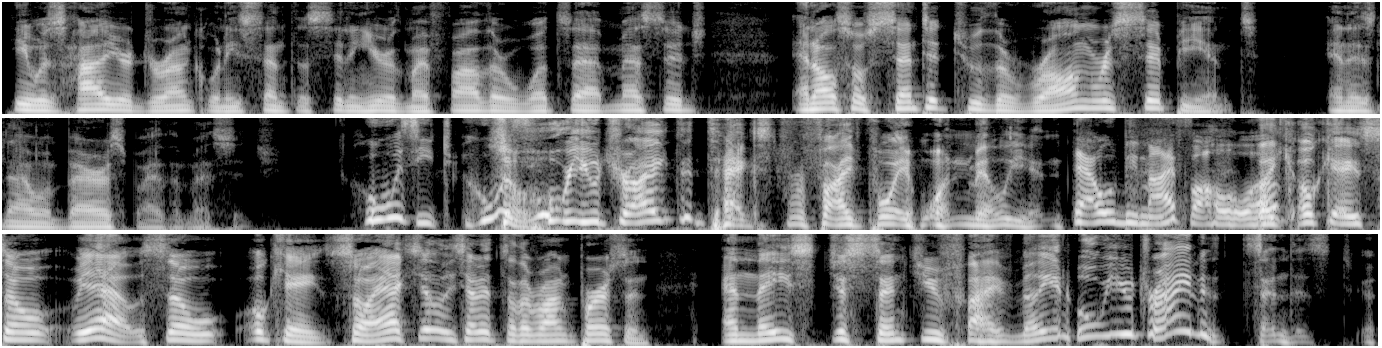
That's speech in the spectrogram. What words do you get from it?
he was high or drunk when he sent the sitting here with my father WhatsApp message and also sent it to the wrong recipient and is now embarrassed by the message. Who was he? Who was so who were you trying to text for 5.1 million? That would be my follow up. Like, okay, so yeah, so okay, so I accidentally sent it to the wrong person and they just sent you 5 million. Who were you trying to send this to?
